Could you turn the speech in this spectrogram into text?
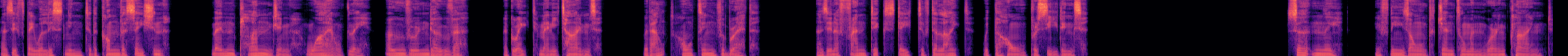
as if they were listening to the conversation, then plunging wildly over and over a great many times, without halting for breath, as in a frantic state of delight with the whole proceedings. Certainly, if these old gentlemen were inclined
